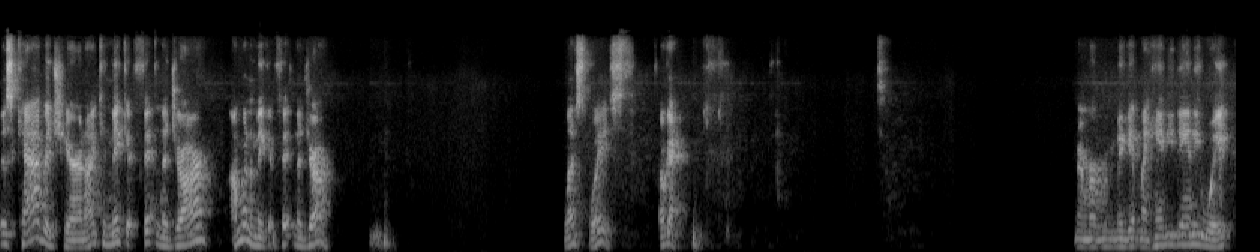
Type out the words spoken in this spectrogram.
this cabbage here and I can make it fit in the jar, I'm gonna make it fit in the jar. Less waste. Okay, Remember, we're gonna get my handy dandy weight,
